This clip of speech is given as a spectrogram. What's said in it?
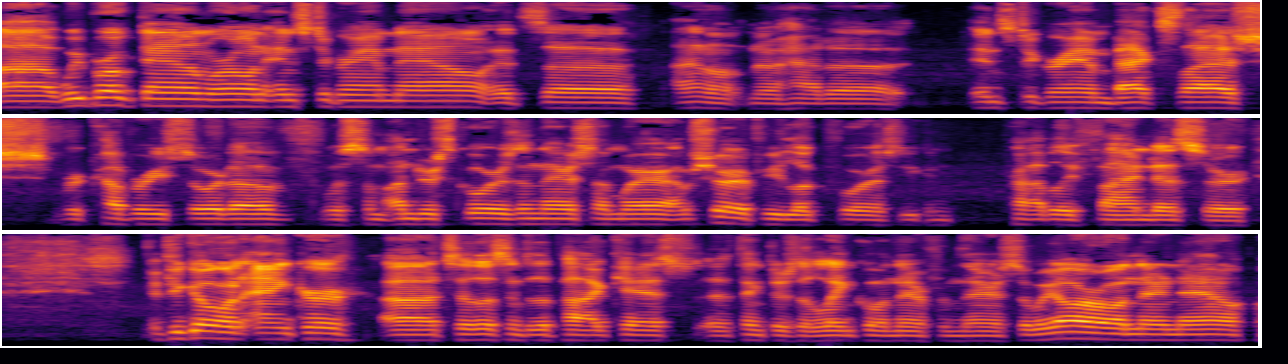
Uh, we broke down. We're on Instagram now. It's uh, I don't know how to Instagram backslash recovery sort of with some underscores in there somewhere. I'm sure if you look for us, you can probably find us. Or if you go on Anchor uh, to listen to the podcast, I think there's a link on there from there. So we are on there now.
